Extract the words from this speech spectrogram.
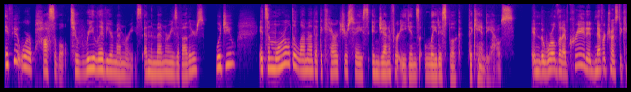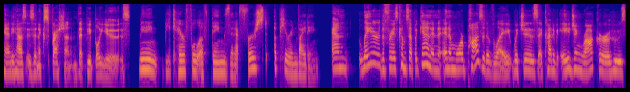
If it were possible to relive your memories and the memories of others, would you? It's a moral dilemma that the characters face in Jennifer Egan's latest book, The Candy House in the world that I've created, never trust a candy house is an expression that people use. Meaning, be careful of things that at first appear inviting. And later, the phrase comes up again in, in a more positive light, which is a kind of aging rocker who's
